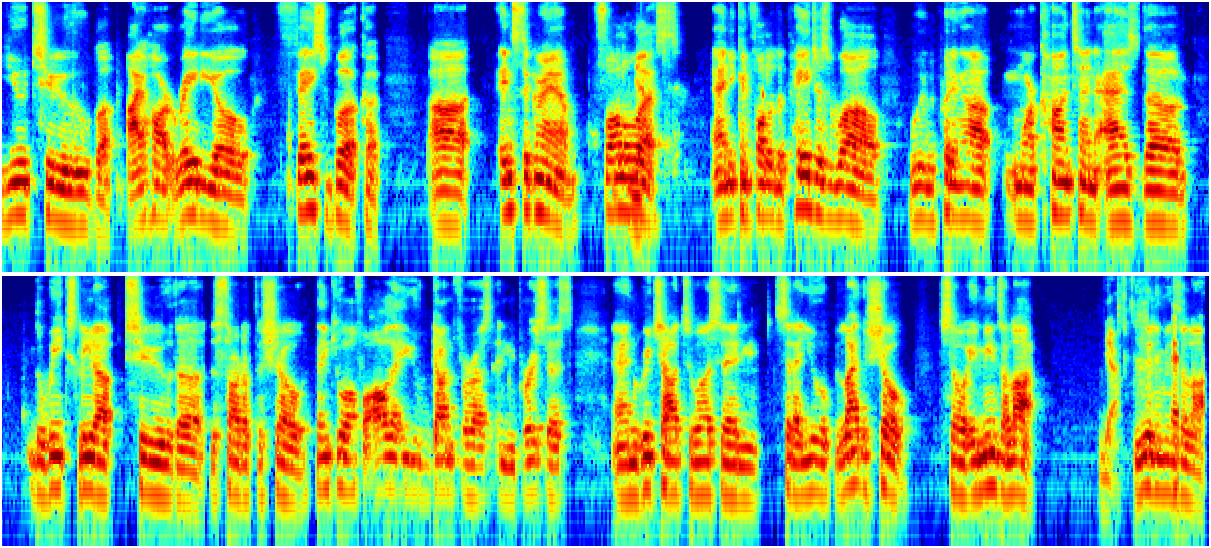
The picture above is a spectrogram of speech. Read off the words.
YouTube, uh, iHeartRadio, Facebook, uh, uh, Instagram. Follow Yeah. us, and you can follow the page as well. We'll be putting out more content as the the weeks lead up to the the start of the show. Thank you all for all that you've done for us and embrace us and reach out to us and say that you like the show. So it means a lot. Yeah. It really means a lot.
